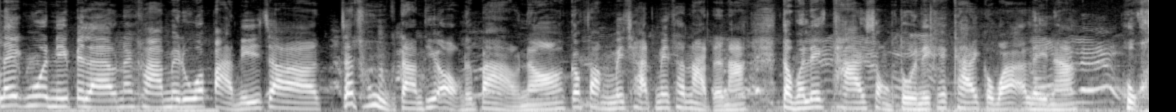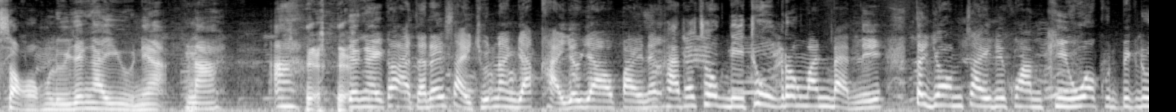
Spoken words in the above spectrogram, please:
เลขงวดนี้ไปแล้วนะคะ ไม่รู้ว่าป่านนี้จะจะถูกตามที่ออกหรือเปล่าเนาะ ก็ฟังไม่ชัดไม่ถนัดอะนะ แต่ว่าเลขท้าย 2 ตัวนี้คล้าย ๆ กับว่าอะไรนะ 62 หรือยังไงอยู่เนี่ยนะ อะยังไงก็อาจจะได้ใส่ชุดนางยักษ์ขายยาวๆไปนะคะ ถ้าโชคดีถูกรางวัลแบบนี้ แต่ยอมใจในความคิ้วอะคุณปิ๊กดู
